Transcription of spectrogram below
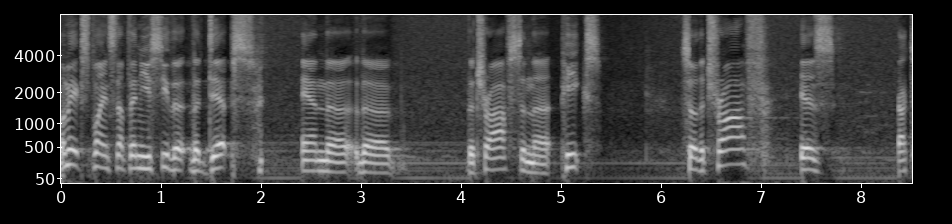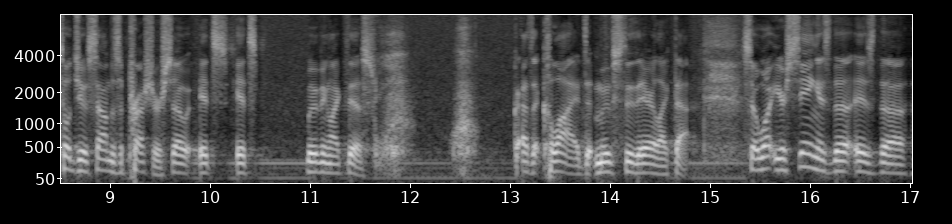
let me explain something. You see the, the dips and the, the, the troughs and the peaks. So the trough is, I told you, a sound is a pressure. So it's, it's moving like this as it collides, it moves through the air like that. So what you're seeing is the is the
